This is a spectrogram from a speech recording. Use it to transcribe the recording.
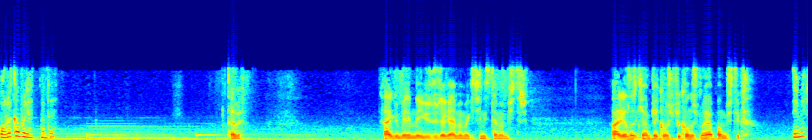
Bora kabul etmedi. Tabii. Her gün benimle yüz yüze gelmemek için istememiştir. Ayrılırken pek hoş bir konuşma yapmamıştık. Demir,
